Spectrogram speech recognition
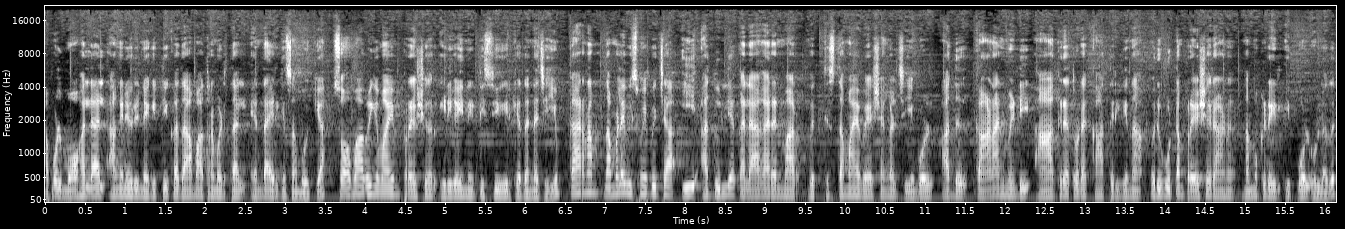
അപ്പോൾ മോഹൻലാൽ അങ്ങനെ ഒരു നെഗറ്റീവ് കഥാപാത്രം എടുത്താൽ എന്തായിരിക്കും സംഭവിക്കുക? സ്വാഭാവികമായും പ്രേക്ഷകർ ഇരുകൈ നീട്ടി സ്വീകരിക്കുക തന്നെ ചെയ്യും. കാരണം നമ്മളെ വിസ്മയിപ്പിച്ച ഈ അതുല്യ കലാകാരന്മാർ വ്യത്യസ്തമായ വേഷങ്ങൾ ചെയ്യുമ്പോൾ അത് കാണാൻ വേണ്ടി ആഗ്രഹത്തോടെ കാത്തിരിക്കുന്ന ഒരു കൂട്ടം പ്രേക്ഷകരാണ് നമുക്കിടയിൽ ഇപ്പോൾ ഉള്ളത്.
